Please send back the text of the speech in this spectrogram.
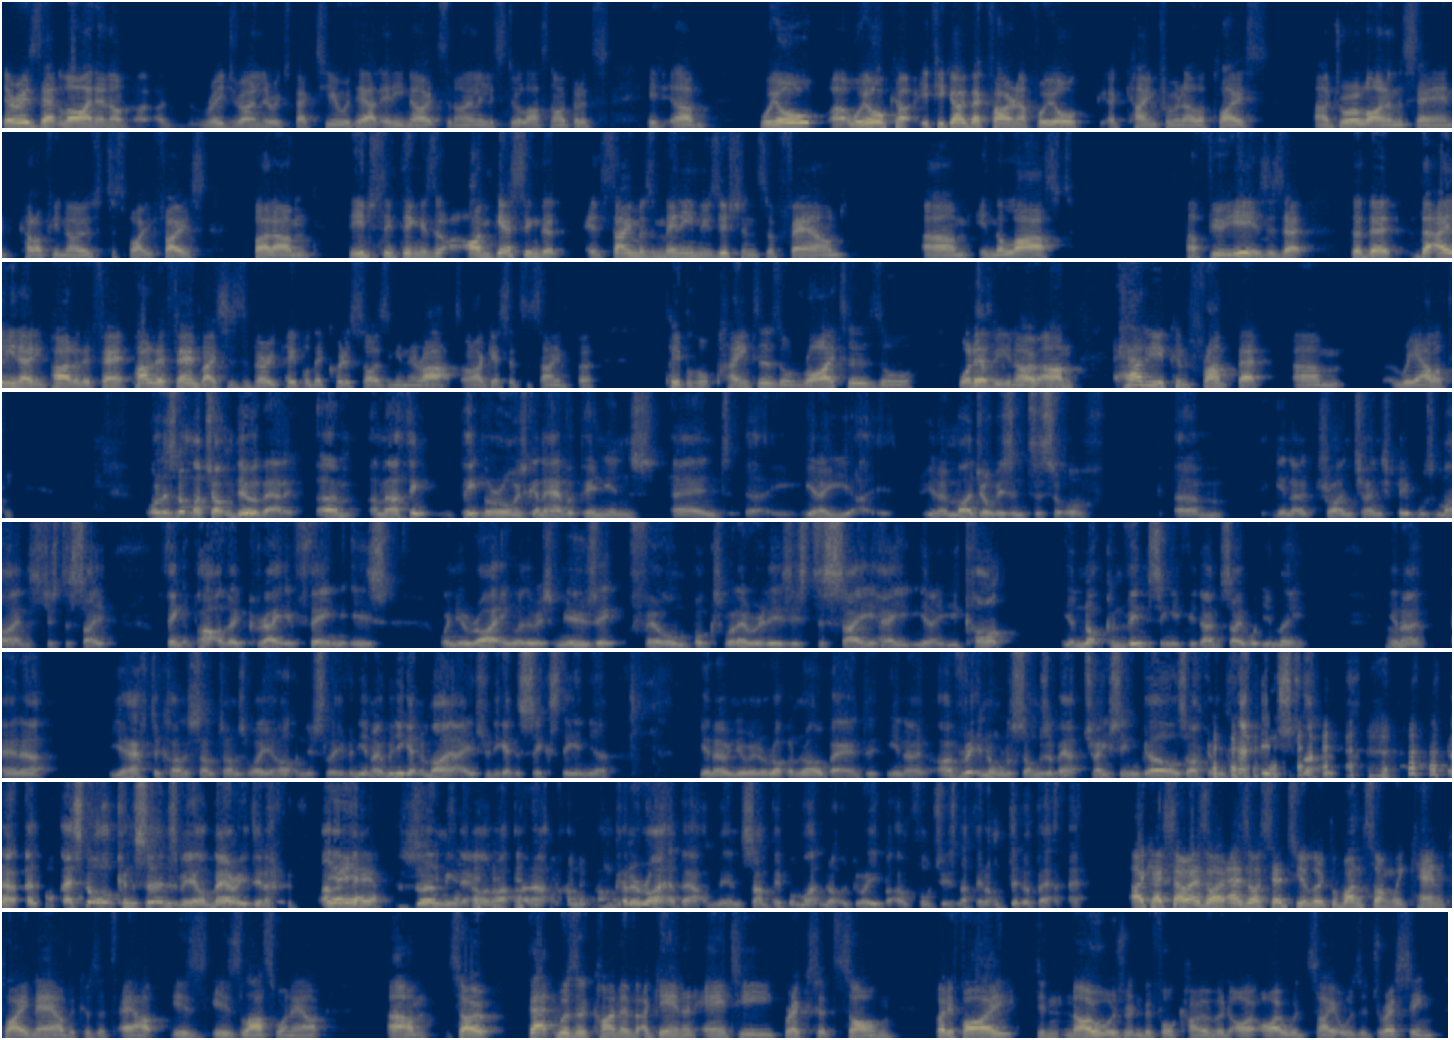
there is that line, and I'm, i read your own lyrics back to you without any notes, and I only listened to it last night. But it's it, um, we all uh, we all if you go back far enough, we all uh, came from another place. Uh, draw a line in the sand, cut off your nose to spite your face. But um, the interesting thing is, I'm guessing that it's the same as many musicians have found um, in the last uh, few years is that the, the, the alienating part of their fan, part of their fan base is the very people they're criticizing in their art. And I guess it's the same for people who are painters or writers or whatever, yeah. you know. Um, how do you confront that um, reality? Well, there's not much I can do about it. Um, I mean, I think people are always going to have opinions, and uh, you know, you, you, know, my job isn't to sort of, um, you know, try and change people's minds. Just to say, I think part of the creative thing is when you're writing, whether it's music, film, books, whatever it is, is to say, hey, you know, you can't, you're not convincing if you don't say what you mean you know, and uh, you have to kind of sometimes wear your heart on your sleeve. And you know, when you get to my age, when you get to sixty, and you're, you know, and you're in a rock and roll band, you know, I've written all the songs about chasing girls I can manage. so, you know, and that's not what concerns me. I'm married, you know. Other yeah, yeah, yeah. concern me now, and, I, am I'm, I'm going to write about them. And some people might not agree, but unfortunately, there's nothing I can do about that. Okay, so as I as I said to you, Luke, the one song we can play now because it's out is is last one out. Um, so that was a kind of again an anti-Brexit song. But if I didn't know it was written before COVID, I, I would say it was addressing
